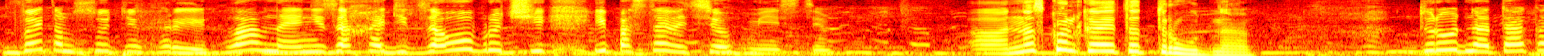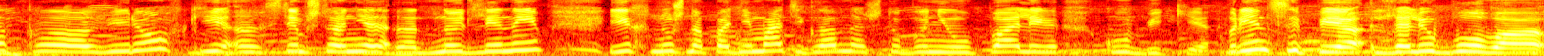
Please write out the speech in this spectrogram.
В этом суть игры. Главное не заходить за обручи и поставить все вместе. А насколько это трудно? Трудно, так как э, веревки э, с тем, что они одной длины, их нужно поднимать, и главное, чтобы не упали кубики. В принципе, для любого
